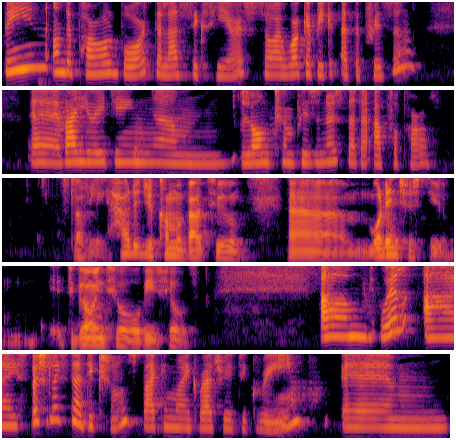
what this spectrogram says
been on the parole board the last six years. So I work a bit at the prison, uh, evaluating um, long term prisoners that are up for parole. It's lovely. How did you come about to, um, what interests you to go into all these fields? Um, well, I specialized in addictions back in my graduate degree. Um,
